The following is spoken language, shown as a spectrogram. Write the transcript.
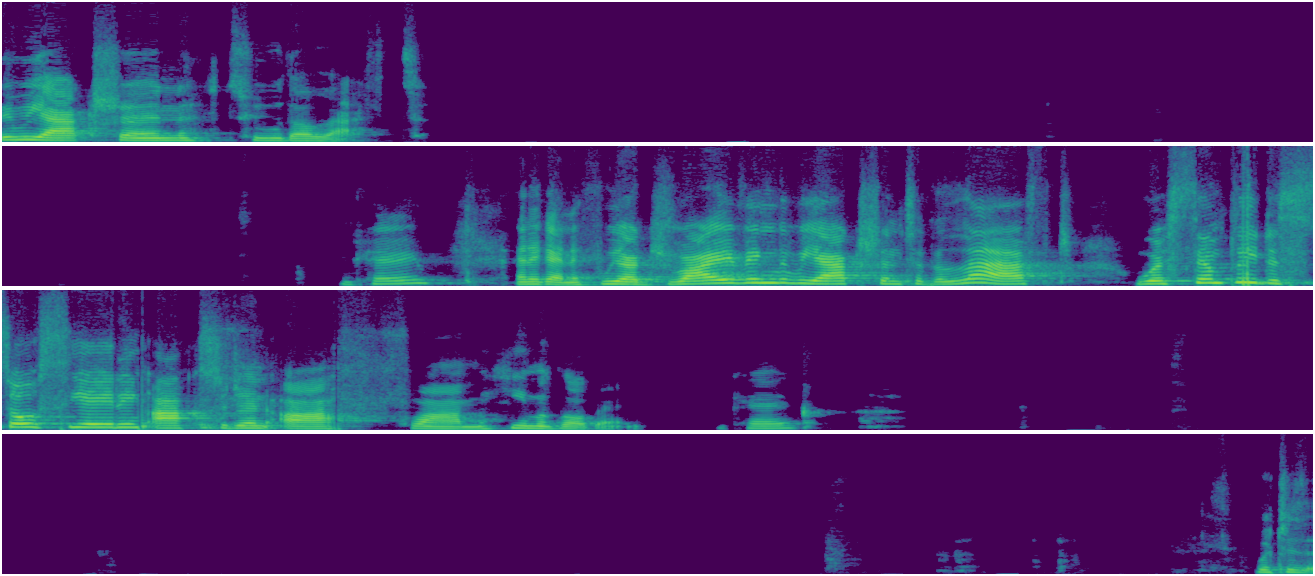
the reaction to the left. Okay, and again, if we are driving the reaction to the left, we're simply dissociating oxygen off from hemoglobin, okay? Which is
